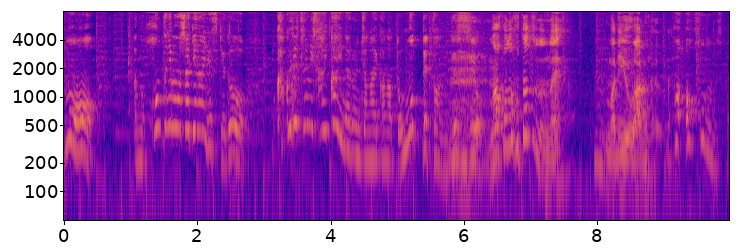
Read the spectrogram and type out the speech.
もうあの本当に申し訳ないですけど、確実に最下位になるんじゃないかなと思ってたんですよ。うん。まあ、この2つのね、まあ、理由があるんだけどね、あ、あ、そうなんですか？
